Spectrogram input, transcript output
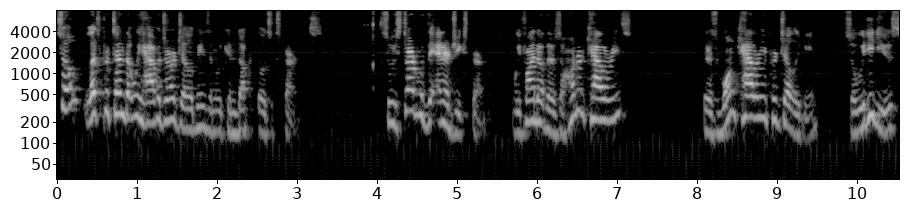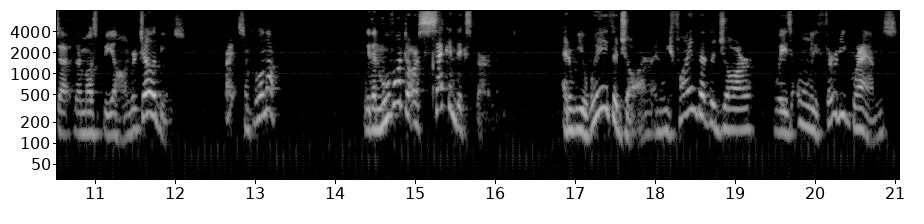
So let's pretend that we have a jar of jelly beans and we conduct those experiments. So we start with the energy experiment. We find out there's 100 calories, there's one calorie per jelly bean, so we deduce that there must be 100 jelly beans. Right? Simple enough. We then move on to our second experiment and we weigh the jar and we find that the jar weighs only 30 grams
